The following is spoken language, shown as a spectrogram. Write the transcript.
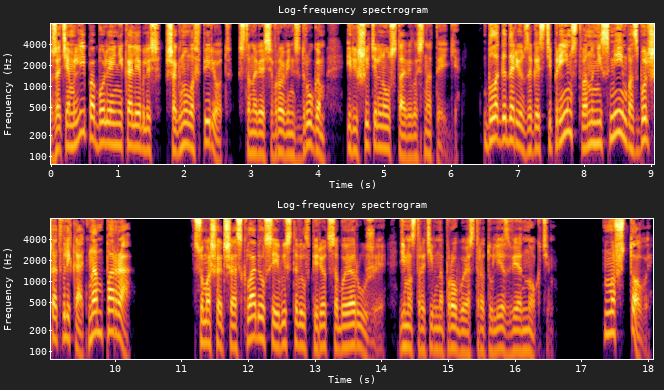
Затем Липа, более не колеблясь, шагнула вперед, становясь вровень с другом, и решительно уставилась на Тейги. «Благодарю за гостеприимство, но не смеем вас больше отвлекать. Нам пора». Сумасшедший осклабился и выставил вперед собой оружие, демонстративно пробуя остроту лезвия ногтем. «Ну что вы,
